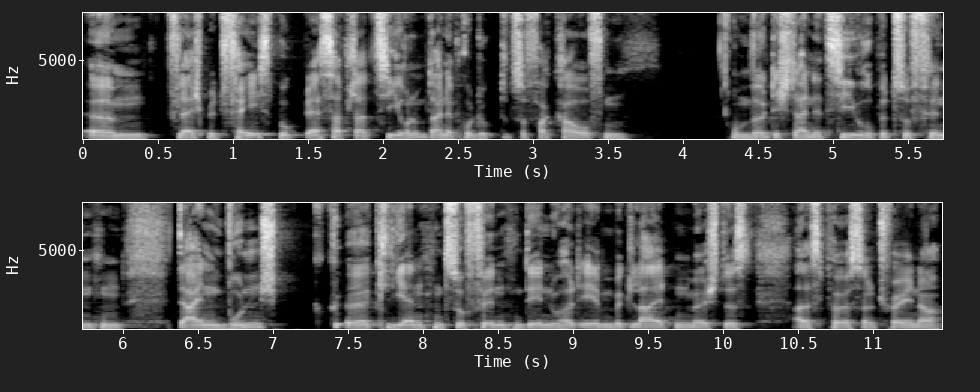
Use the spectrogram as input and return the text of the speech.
ähm, vielleicht mit Facebook besser platzieren, um deine Produkte zu verkaufen, um wirklich deine Zielgruppe zu finden, deinen Wunsch äh, Klienten zu finden, den du halt eben begleiten möchtest als Personal Trainer.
